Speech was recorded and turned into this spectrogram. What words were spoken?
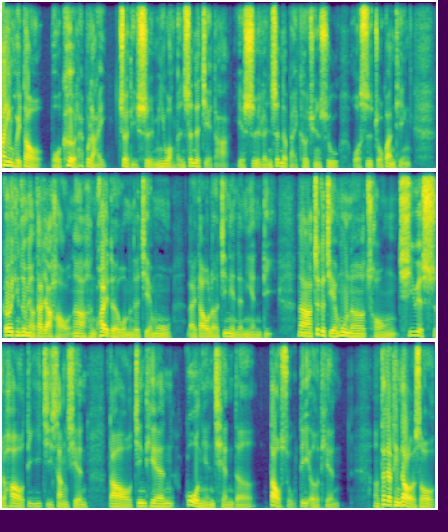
欢迎回到博客来不来，这里是迷惘人生的解答，也是人生的百科全书。我是卓冠廷，各位听众朋友，大家好。那很快的，我们的节目来到了今年的年底。那这个节目呢，从七月十号第一集上线到今天过年前的倒数第二天，呃，大家听到的时候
